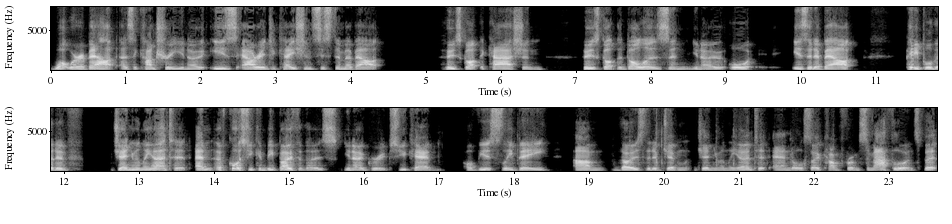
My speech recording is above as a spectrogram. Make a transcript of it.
what we're about as a country you know is our education system about who's got the cash and who's got the dollars and you know or is it about people that have genuinely earned it and of course you can be both of those you know groups you can obviously be um, those that have gen- genuinely earned it and also come from some affluence. But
